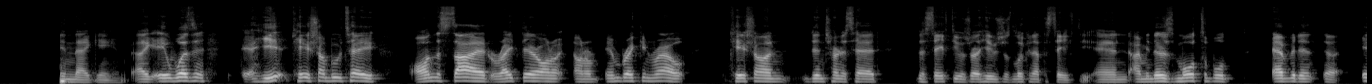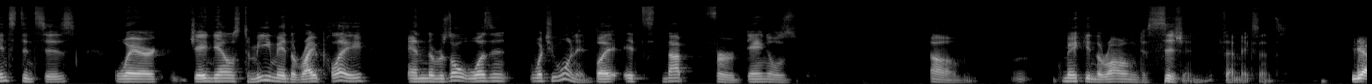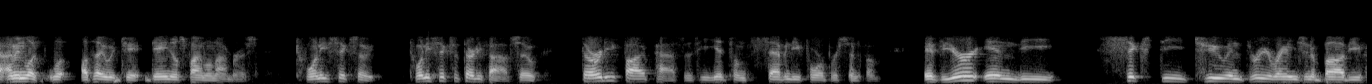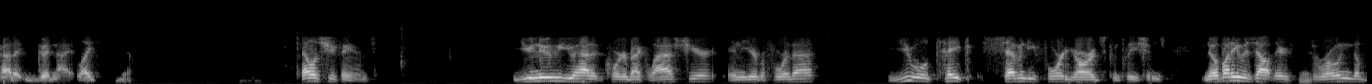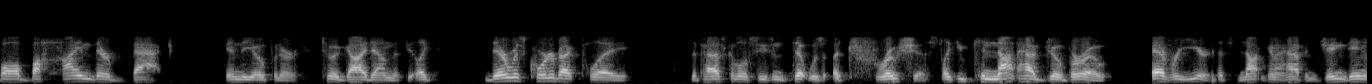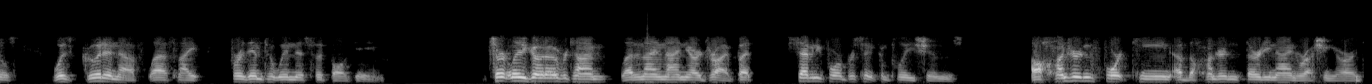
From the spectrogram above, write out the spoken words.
in that game. Like it wasn't he hit Kayshon Boutte on the side right there on a, on an in breaking route. Kayshon didn't turn his head the safety was right. He was just looking at the safety. And I mean, there's multiple evident uh, instances where Jayden Daniels to me made the right play and the result wasn't what you wanted, but it's not for Daniels um making the wrong decision, if that makes sense. Yeah, I mean, look, look I'll tell you what Daniel's final number is 26, so 26 of 35. So 35 passes, he hits on 74% of them. If you're in the 62 and three range and above, you've had a good night. Like, yeah. LSU fans, you knew who you had at quarterback last year and the year before that. You will take 74 yards completions. Nobody was out there mm-hmm. throwing the ball behind their back in the opener to a guy down the field. Like, there was quarterback play the past couple of seasons that was atrocious. Like, you cannot have Joe Burrow every year. That's not going to happen. Jayden Daniels was good enough last night for them to win this football game. Certainly to go to overtime, let a 99 yard drive, but 74% completions, 114 of the 139 rushing yards,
